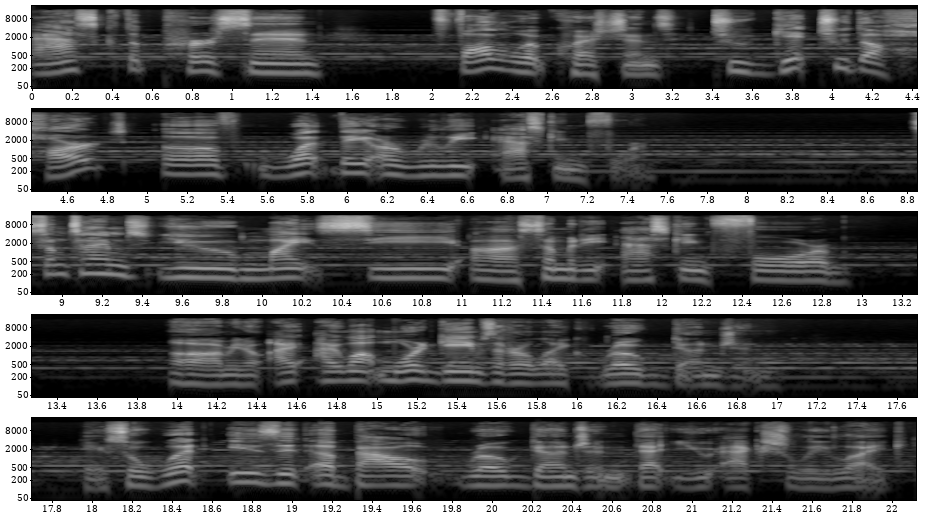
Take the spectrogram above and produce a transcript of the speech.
ask the person follow up questions to get to the heart of what they are really asking for. Sometimes you might see uh, somebody asking for, um, you know, I, I want more games that are like Rogue Dungeon. Okay, so what is it about Rogue Dungeon that you actually like?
